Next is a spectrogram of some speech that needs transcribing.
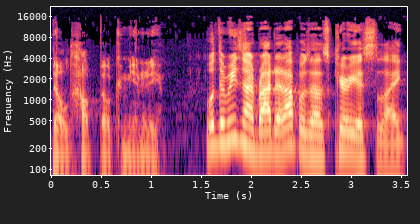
build help build community. Well, the reason I brought it up was I was curious, like,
